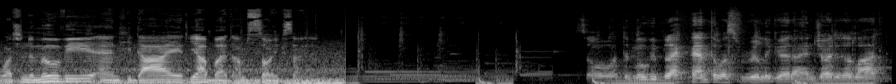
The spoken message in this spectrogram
watching the movie and he died. Yeah, but I'm so excited. So the movie Black Panther was really good. I enjoyed it a lot.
